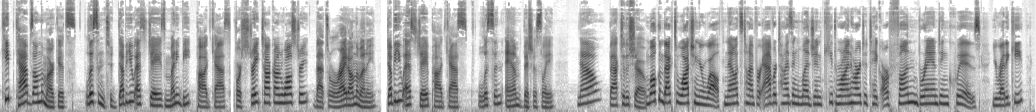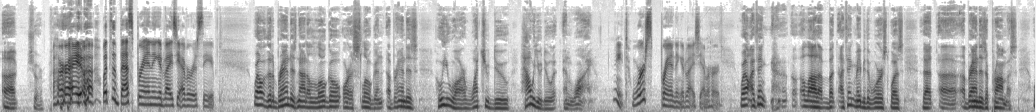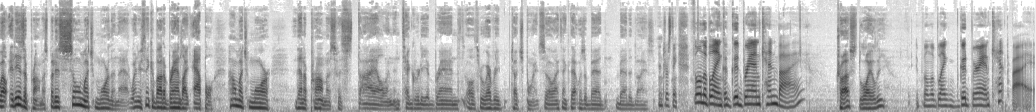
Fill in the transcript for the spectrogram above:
Keep tabs on the markets. Listen to WSJ's Money Beat podcast for straight talk on Wall Street that's right on the money. WSJ Podcasts. Listen ambitiously. Now, back to the show. Welcome back to Watching Your Wealth. Now it's time for advertising legend Keith Reinhard to take our fun branding quiz. You ready, Keith? Uh, sure. All right. What's the best branding advice you ever received? Well, that a brand is not a logo or a slogan. A brand is who you are, what you do, how you do it, and why. Neat. Worst branding advice you ever heard? Well, I think a lot of, but I think maybe the worst was that uh, a brand is a promise. Well, it is a promise, but it's so much more than that. When you think about a brand like Apple, how much more than a promise with style and integrity of brand all through every touch point. So I think that was a bad, bad advice. Interesting. Fill in the blank. A good brand can buy. Trust, loyalty, Fill in the blank. Good brand can't buy.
